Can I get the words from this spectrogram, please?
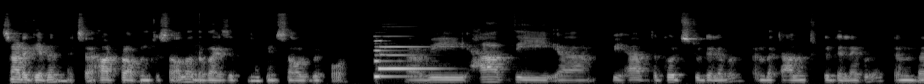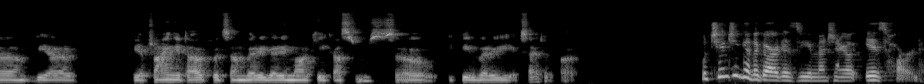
it's not a given. It's a hard problem to solve. Otherwise, it would have been solved before. Uh, we have the uh, we have the goods to deliver and the talent to deliver it, and um, we are we are trying it out with some very very marquee customers. So we feel very excited about it. Well, changing of the guard, as you mentioned, is hard.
